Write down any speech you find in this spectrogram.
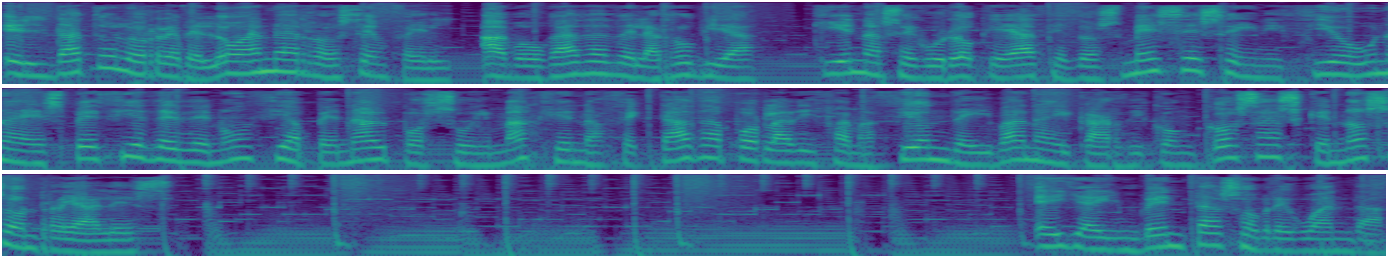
El dato lo reveló Ana Rosenfeld, abogada de la rubia, quien aseguró que hace dos meses se inició una especie de denuncia penal por su imagen afectada por la difamación de Ivana Icardi con cosas que no son reales. Ella inventa sobre Wanda,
